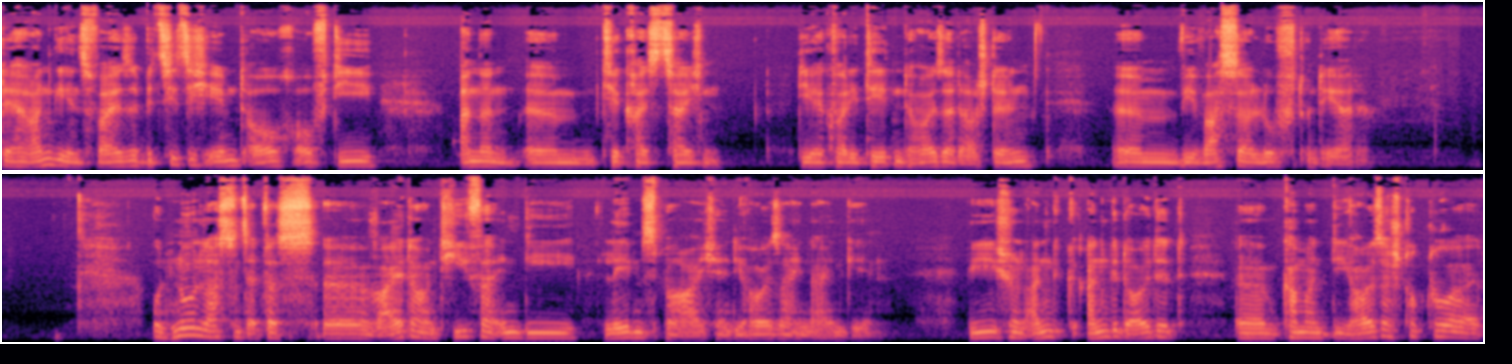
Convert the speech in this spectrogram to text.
der Herangehensweise bezieht sich eben auch auf die anderen ähm, Tierkreiszeichen die Qualitäten der Häuser darstellen, ähm, wie Wasser, Luft und Erde. Und nun lasst uns etwas äh, weiter und tiefer in die Lebensbereiche, in die Häuser hineingehen. Wie schon ange angedeutet, kann man die Häuserstruktur,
